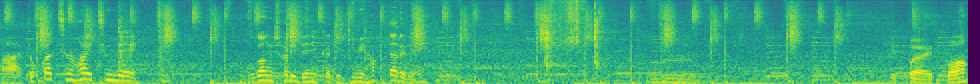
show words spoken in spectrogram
와, 똑같은 화이트인데 무광 처리되니까 느낌이 확 다르네. 음, 이뻐요, 이뻐.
